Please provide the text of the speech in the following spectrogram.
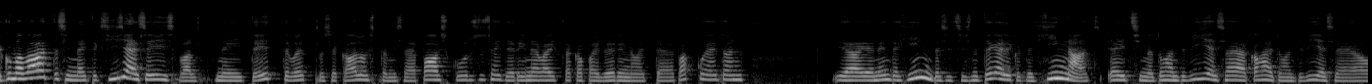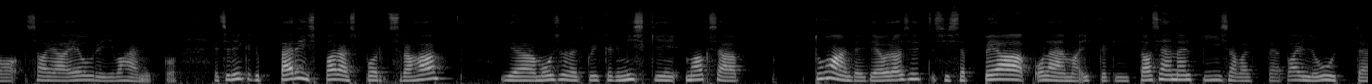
Ja kui ma vaatasin näiteks iseseisvalt neid ettevõtlusega alustamise baaskursuseid, erinevaid, väga palju erinevaid pakkujaid on ja, ja nende hindasid, siis need tegelikult need hinnad jäid sinna tuhande viiesaja, kahe tuhande viiesaja, saja euri vahemikku. et see on ikkagi päris paras ports raha ja ma usun, et kui ikkagi miski maksab tuhandeid eurosid, siis see peab olema ikkagi tasemel piisavalt palju uut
